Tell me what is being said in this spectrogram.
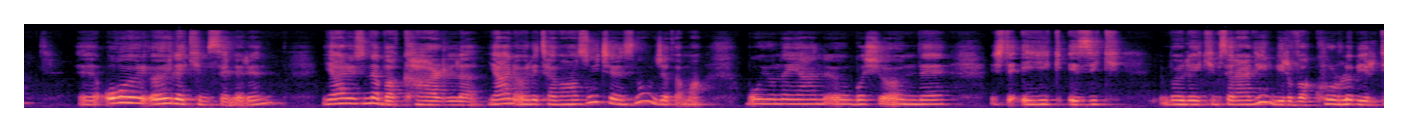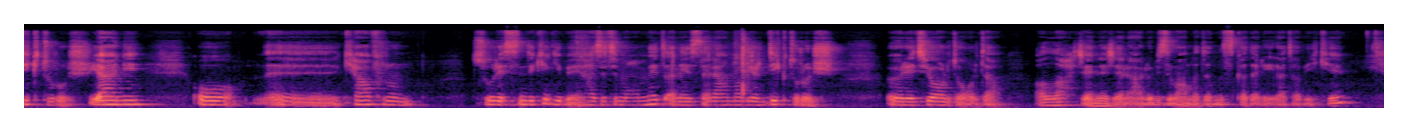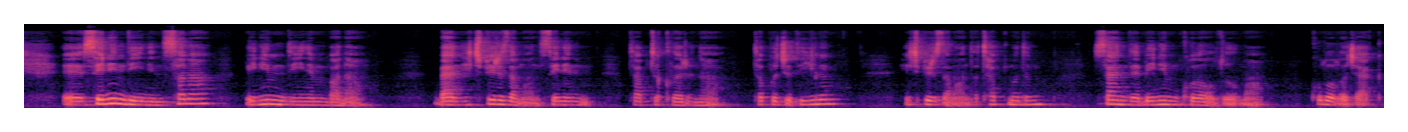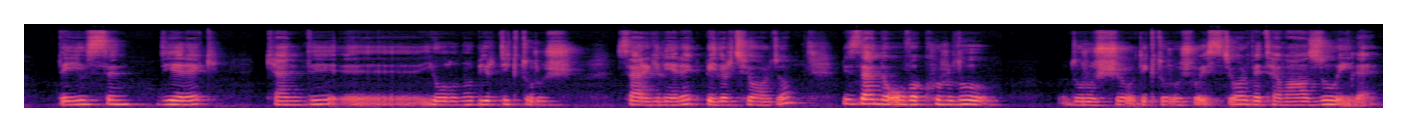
e, o öyle kimselerin yeryüzünde vakarlı yani öyle tevazu içerisinde olacak ama boyun eğen, başı önde, işte eğik, ezik böyle kimseler değil bir vakurlu bir dik duruş. Yani o e, Kafirun suresindeki gibi Hz. Muhammed Aleyhisselam'a bir dik duruş öğretiyordu orada. Allah Celle Celaluhu bizim anladığımız kadarıyla tabii ki. E, senin dinin sana, benim dinim bana. Ben hiçbir zaman senin taptıklarına tapıcı değilim. Hiçbir zaman da tapmadım. Sen de benim kul olduğuma kul olacak değilsin diyerek kendi e, yolunu bir dik duruş sergileyerek belirtiyordu. Bizden de o vakurlu duruşu, dik duruşu istiyor ve tevazu ile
